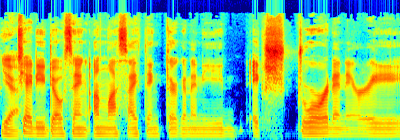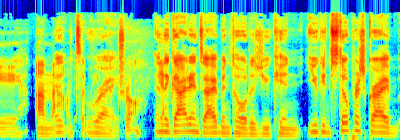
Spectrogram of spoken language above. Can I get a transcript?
Yeah. TID dosing, unless I think they're going to need extraordinary amounts of right. control. And the guidance I've been told is you can you can still prescribe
